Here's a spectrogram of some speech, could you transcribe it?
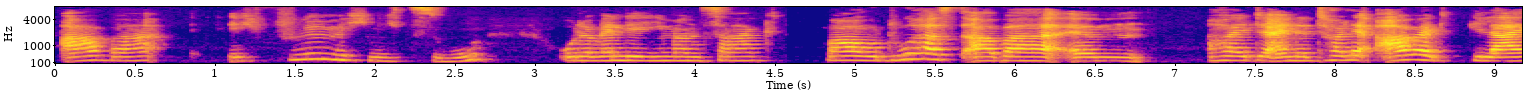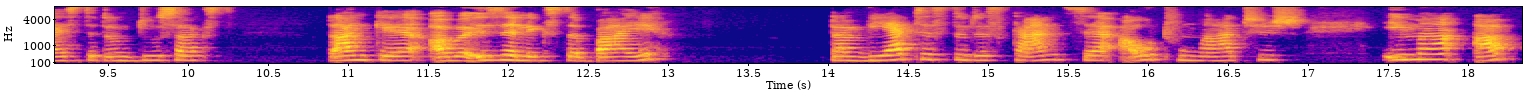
aber ich fühle mich nicht so. Oder wenn dir jemand sagt, wow, du hast aber ähm, heute eine tolle Arbeit geleistet und du sagst, danke, aber ist ja nichts dabei, dann wertest du das Ganze automatisch immer ab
